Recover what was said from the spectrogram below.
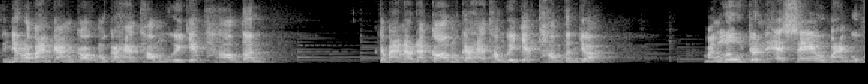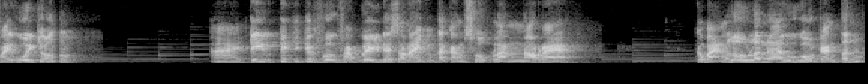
Thứ nhất là bạn cần có một cái hệ thống ghi chép thông tin. Các bạn nào đã có một cái hệ thống ghi chép thông tin chưa? Bạn lưu trên Excel bạn cũng phải quy chuẩn. À, cái, cái, cái, cái phương pháp ghi để sau này chúng ta cần suột làm nó ra có bạn lưu lên à, Google Trang tính.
